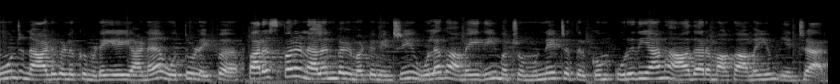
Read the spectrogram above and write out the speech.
மூன்று நாடுகளுக்கும் இடையேயான ஒத்துழைப்பு பரஸ்பர நலன்கள் மட்டுமின்றி உலக அமைதி மற்றும் முன்னேற்றத்திற்கும் உறுதியான ஆதாரமாக அமையும் என்றார்.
